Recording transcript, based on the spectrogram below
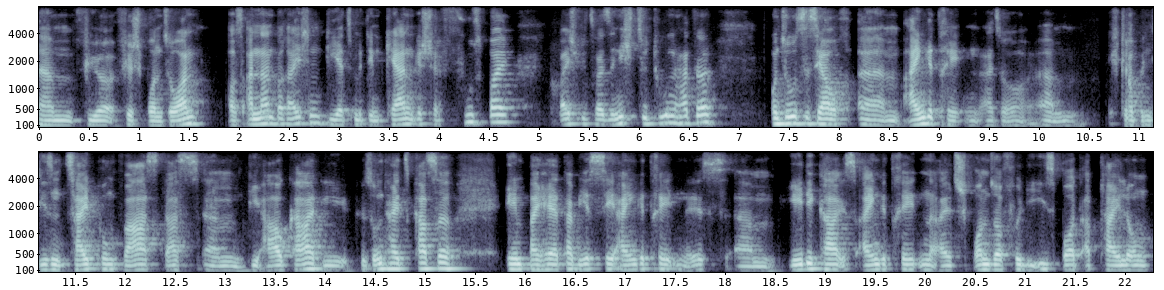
ähm, für, für Sponsoren aus anderen Bereichen, die jetzt mit dem Kerngeschäft Fußball beispielsweise nichts zu tun hatte. Und so ist es ja auch ähm, eingetreten. Also ähm, ich glaube, in diesem Zeitpunkt war es, dass ähm, die AOK, die Gesundheitskasse, eben bei Hertha BSC eingetreten ist. Ähm, Edeka ist eingetreten als Sponsor für die E-Sport-Abteilung.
